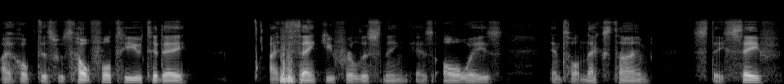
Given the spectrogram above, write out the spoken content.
I hope this was helpful to you today. I thank you for listening as always. Until next time, stay safe,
